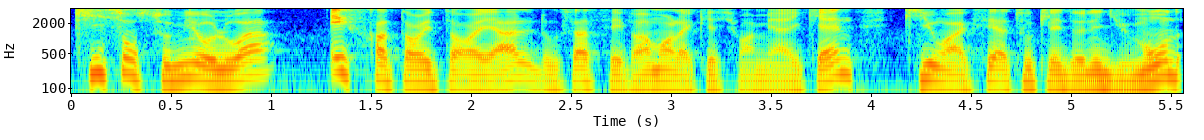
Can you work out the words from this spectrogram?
qui sont soumises aux lois extraterritoriales, donc ça c'est vraiment la question américaine, qui ont accès à toutes les données du monde,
